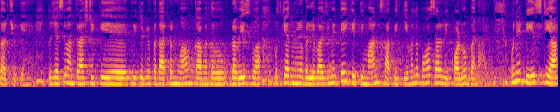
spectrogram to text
कर चुके हैं। तो जैसे वो अंतर्राष्ट्रीय क्रिकेट में पदार्पण हुआ, उनका मतलब प्रवेश हुआ, उसके बाद उन्होंने बल्लेबाजी में कई कीर्तिमान स्थापित किए मतलब बहुत सारे रिकॉर्ड वो बनाए। उन्हें टेस्ट या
